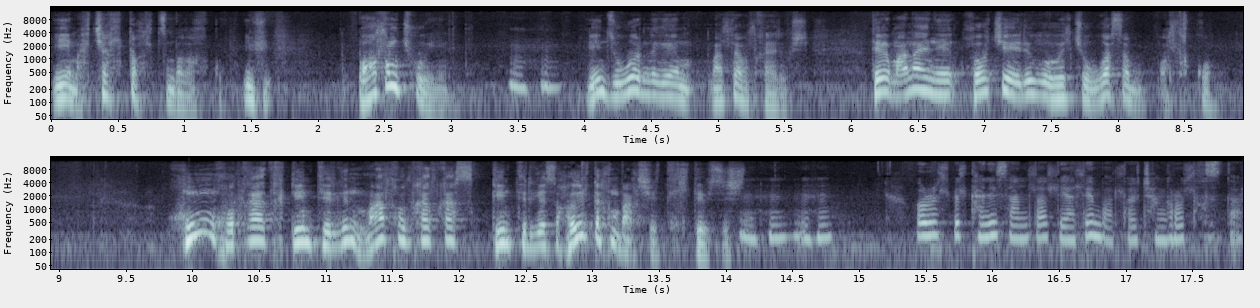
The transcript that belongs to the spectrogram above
ийм ачаалттай болцсон байгаа байхгүй. Боломжгүй юм. Энэ зүгээр нэг юм малын хулгай хэрэг биш. Тэгээ манай энэ хуучин эрүүгийн хууль чи угаасаа болохгүй. Хүн хулгайлах гэмт хэрэг нь мал хулгайлахаас гэмт хэрэгээс хоёр дахин бага шийтгэлтэй байсан шүү дээ. Хэлбэл таны санал бол ялын бодлогыг чангаруулах хэрэгтэй.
